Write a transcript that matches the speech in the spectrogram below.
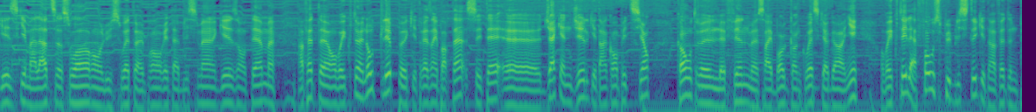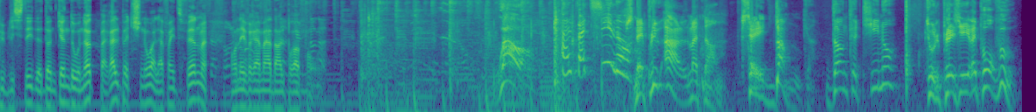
Giz qui est malade ce soir, on lui souhaite un prompt rétablissement. Giz, on t'aime. En fait, euh, on va écouter un autre clip euh, qui est très important. C'était euh, Jack and Jill qui est en compétition contre le film Cyborg Conquest qui a gagné. On va écouter la fausse publicité qui est en fait une publicité de Dunkin' Donut par Al Pacino à la fin du film. On est vraiment dans le profond. Wow! Al Pacino Ce n'est plus Al maintenant, c'est Dunk. Dunkachino Tout le plaisir est pour vous.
